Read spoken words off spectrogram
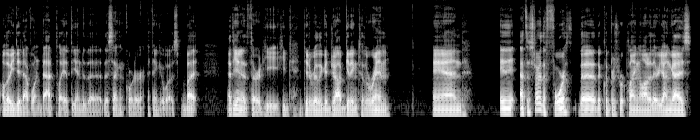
Although he did have one bad play at the end of the, the second quarter, I think it was. But at the end of the third, he he did a really good job getting to the rim, and in, at the start of the fourth, the the Clippers were playing a lot of their young guys,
